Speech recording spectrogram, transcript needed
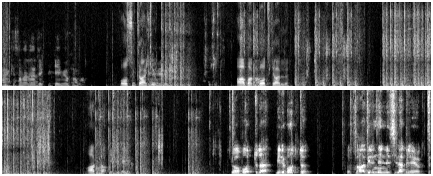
Belki sana verecek bir şeyim yok ama. Olsun kanki. vereyim. Aa bak bot geldi. Aa ka- Bot gibi değil. Yo bottu da. Biri bottu. Ama birinin elinde silah bile yoktu.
